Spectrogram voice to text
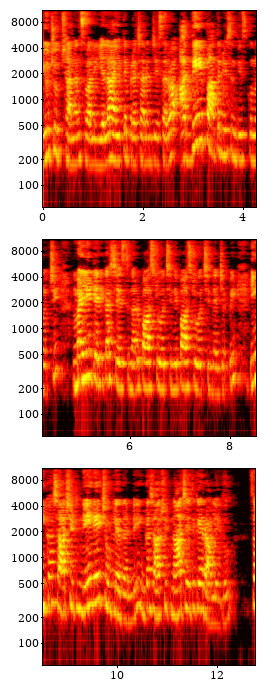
యూట్యూబ్ ఛానల్స్ వాళ్ళు ఎలా అయితే ప్రచారం చేశారో అదే పాత న్యూస్ తీసుకుని వచ్చి మళ్ళీ టెలికాస్ట్ చేస్తున్నారు. పాజిటివ్ వచ్చింది పాజిటివ్ వచ్చింది అని చెప్పి. ఇంకా షార్ట్షీట్ నేనే చూడలేదండి. ఇంకా షార్ట్షీట్ నా చేతికే రాలేదు. సో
